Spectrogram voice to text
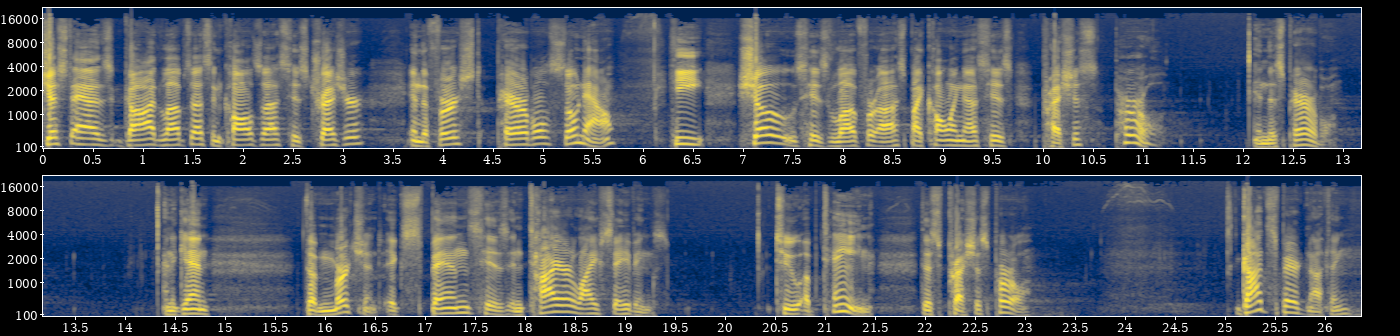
Just as God loves us and calls us his treasure, in the first parable, so now, he shows his love for us by calling us his precious pearl in this parable. And again, the merchant expends his entire life savings to obtain this precious pearl. God spared nothing,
